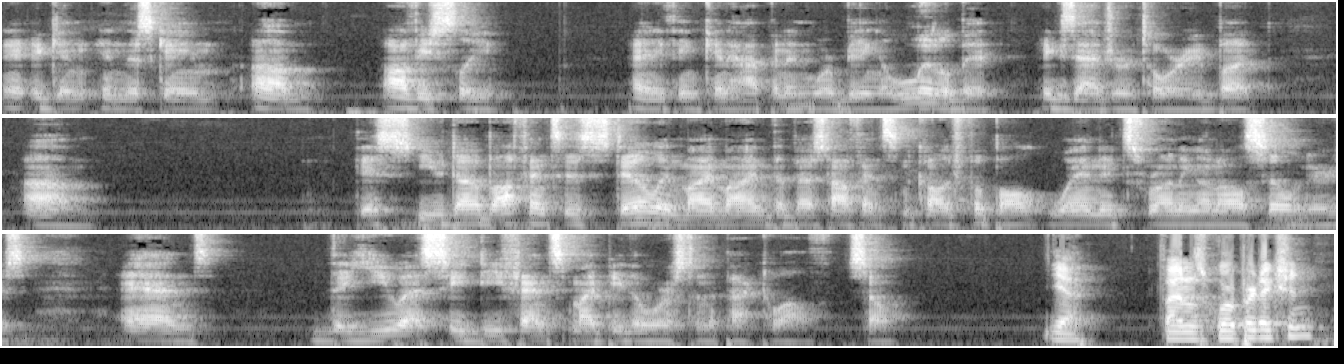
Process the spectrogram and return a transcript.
again in this game. Um, obviously, anything can happen, and we're being a little bit exaggeratory, but. Um, this UW offense is still, in my mind, the best offense in college football when it's running on all cylinders. And the USC defense might be the worst in the Pac 12. So, yeah, final score prediction.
